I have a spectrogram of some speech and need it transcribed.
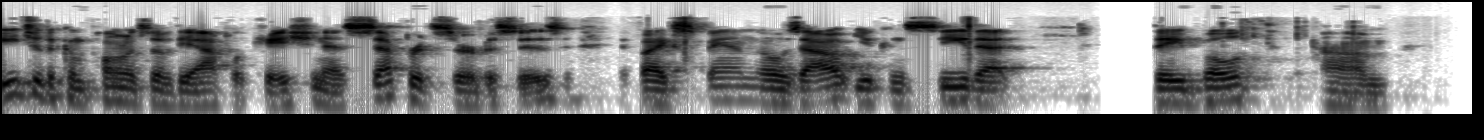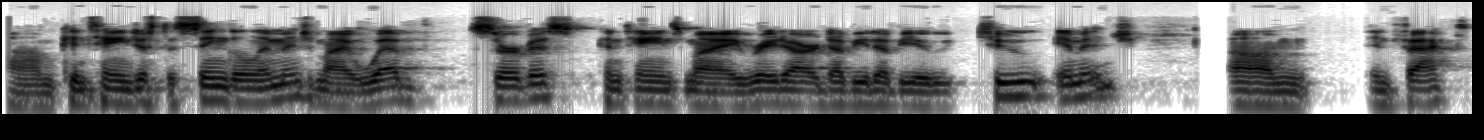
each of the components of the application as separate services. If I expand those out, you can see that they both um, um, contain just a single image. My web service contains my Radar WW2 image. Um, in fact,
